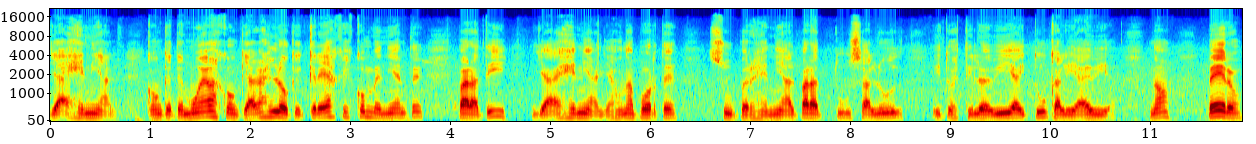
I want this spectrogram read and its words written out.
ya es genial. Con que te muevas, con que hagas lo que creas que es conveniente para ti, ya es genial, ya es un aporte súper genial para tu salud y tu estilo de vida y tu calidad de vida, ¿no? Pero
